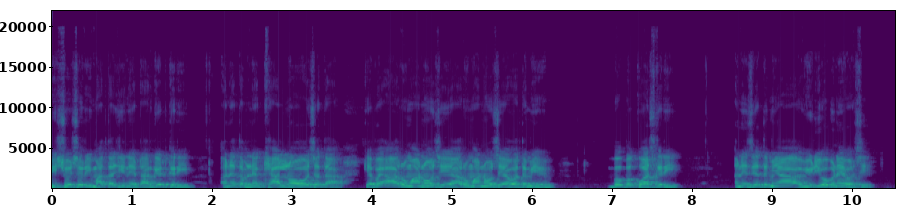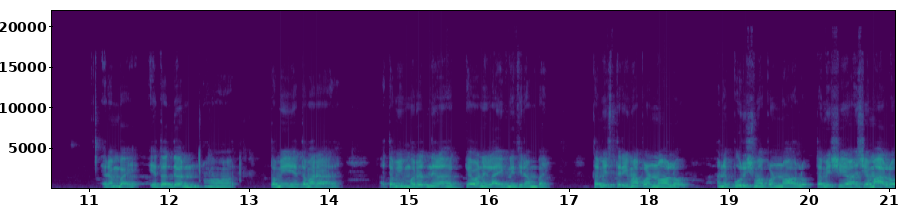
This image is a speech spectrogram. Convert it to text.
વિશ્વેશ્વરી માતાજીને ટાર્ગેટ કરી અને તમને ખ્યાલ ન હોવા છતાં કે ભાઈ આ રૂમ આનો છે, આ રૂમ આનો છે, આવા તમે બકવાસ કરી અને જે તમે આ વીડિયો બનાવ્યો છે, રામભાઈ, એ તદ્દન તમે તમારા, તમે મરદને કહેવાને લાયક નથી રામભાઈ. તમે સ્ત્રીમાં પણ ન હાલો અને પુરુષમાં પણ ન હાલો. તમે શેમાં હાલો?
